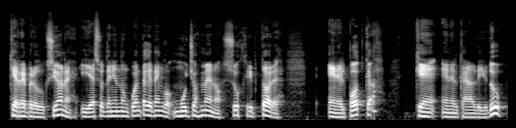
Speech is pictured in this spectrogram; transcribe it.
que reproducciones. Y eso teniendo en cuenta que tengo muchos menos suscriptores en el podcast que en el canal de YouTube.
